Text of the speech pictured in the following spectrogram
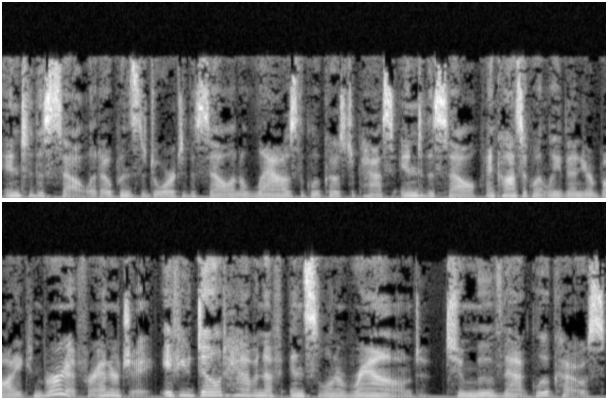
into the cell. It opens the door to the cell and allows the glucose to pass into the cell, and consequently, then your body can burn it for energy. If you don't have enough insulin around to move that glucose,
